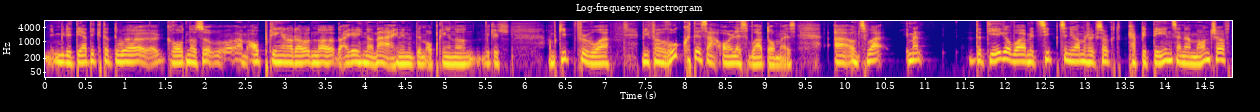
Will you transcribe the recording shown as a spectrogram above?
Militärdiktatur äh, gerade noch so am Abklingen oder, noch, eigentlich noch, nein, eigentlich nicht dem Abklingen, noch wirklich am Gipfel war, wie verrückt das auch alles war damals. Äh, Und zwar, ich meine, der Diego war mit 17 Jahren, schon gesagt, Kapitän seiner Mannschaft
